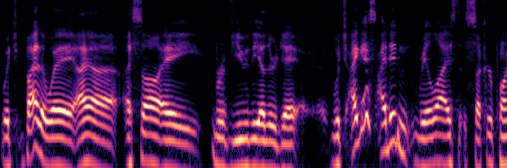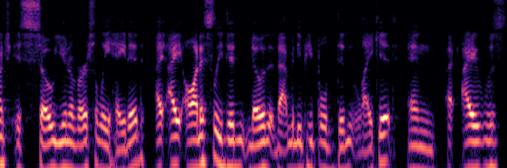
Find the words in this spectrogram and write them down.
Which, by the way, I uh, I saw a review the other day. Which I guess I didn't realize that Sucker Punch is so universally hated. I, I honestly didn't know that that many people didn't like it, and I, I was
